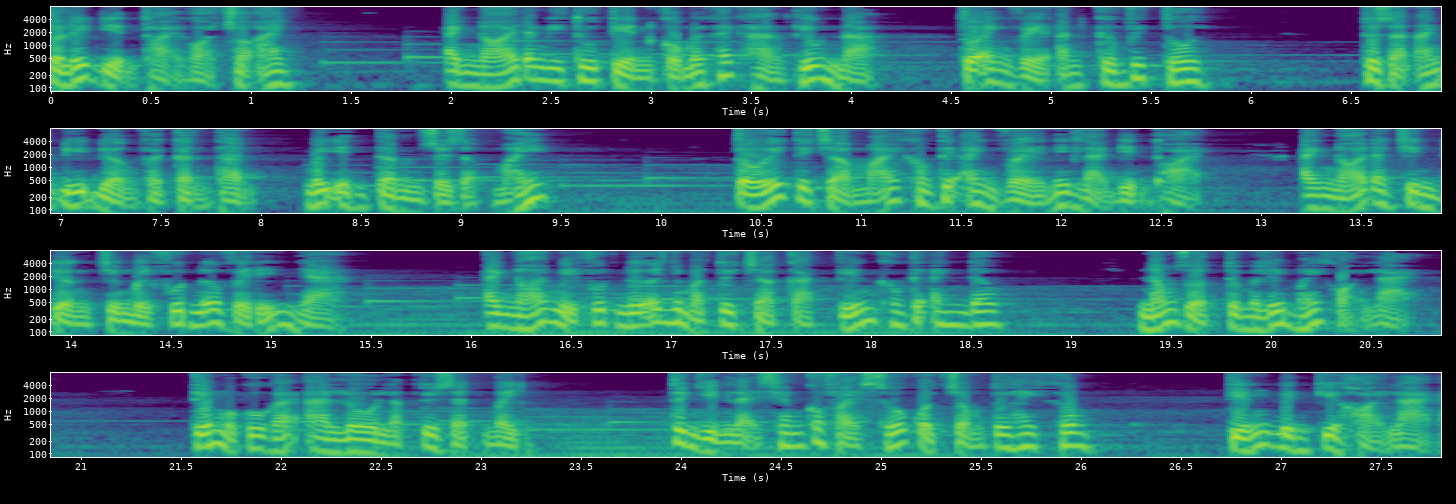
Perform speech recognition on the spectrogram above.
Tôi lấy điện thoại gọi cho anh. Anh nói đang đi thu tiền của mấy khách hàng thiếu nợ. Tôi anh về ăn cơm với tôi. Tôi dặn anh đi đường phải cẩn thận, Mới yên tâm rồi dập máy. Tối tôi chờ mãi không thấy anh về nên lại điện thoại. Anh nói đang trên đường chừng 10 phút nữa về đến nhà. Anh nói 10 phút nữa nhưng mà tôi chờ cả tiếng không thấy anh đâu. Nóng ruột tôi mới lấy máy gọi lại. Tiếng một cô gái alo làm tôi giật mình. Tôi nhìn lại xem có phải số của chồng tôi hay không. Tiếng bên kia hỏi lại.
